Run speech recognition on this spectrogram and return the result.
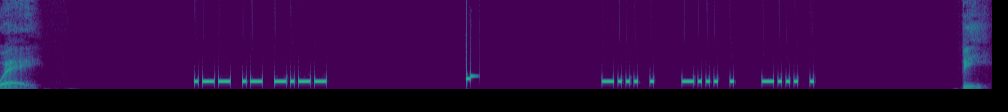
Way. B.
